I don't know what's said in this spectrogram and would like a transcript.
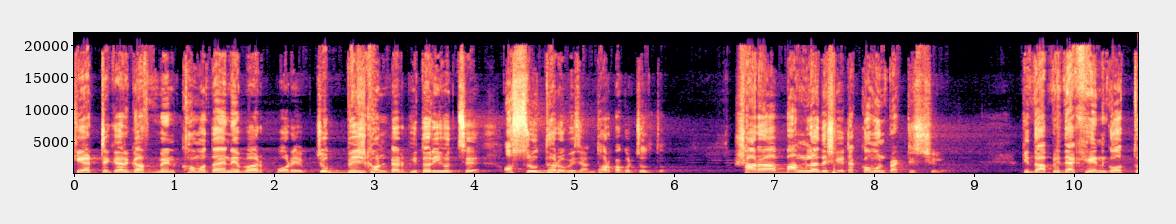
কেয়ারটেকার গভর্নমেন্ট ক্ষমতায় নেবার পরে চব্বিশ ঘণ্টার ভিতরই হচ্ছে অস্ত্র উদ্ধার অভিযান, ধরপাকড় চলতো। সারা বাংলাদেশে এটা কমন প্র্যাকটিস ছিল। কিন্তু আপনি দেখেন গত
